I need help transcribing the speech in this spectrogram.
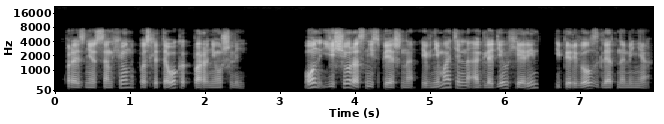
– произнес Санхён после того, как парни ушли. Он еще раз неспешно и внимательно оглядел Херин и перевел взгляд на меня.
